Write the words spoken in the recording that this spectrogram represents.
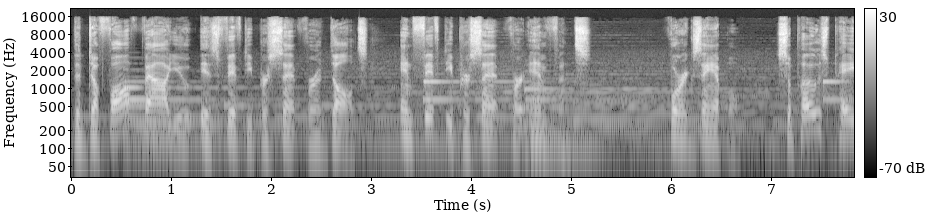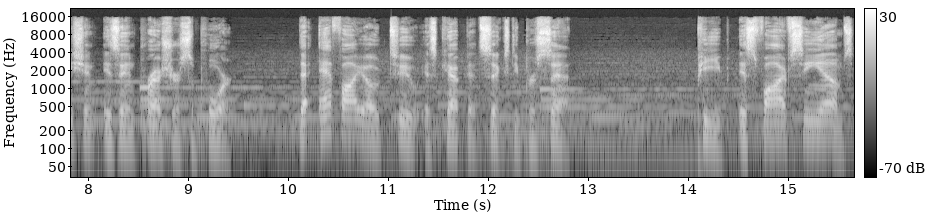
The default value is 50% for adults and 50% for infants. For example, suppose patient is in pressure support. The FiO2 is kept at 60%. PEEP is 5 cms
